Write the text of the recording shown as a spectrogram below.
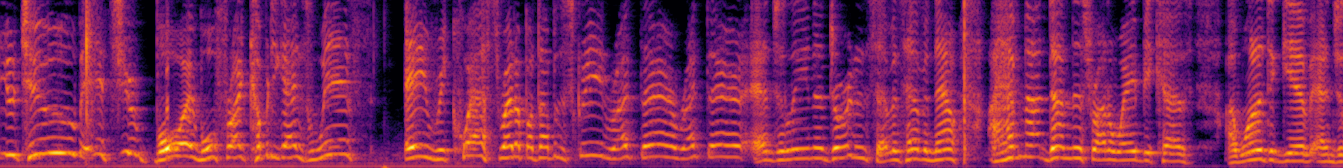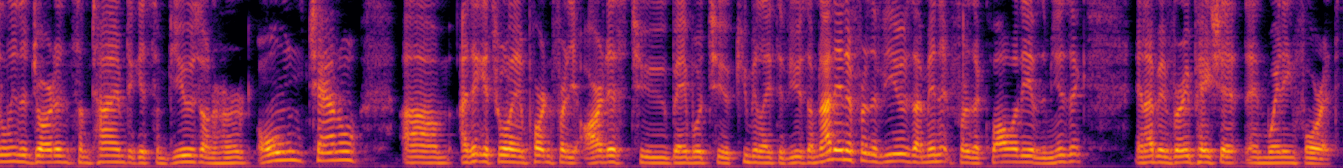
YouTube? It's your boy Wolf Rock coming to you guys with a request right up on top of the screen, right there, right there. Angelina Jordan, Seventh Heaven. Now, I have not done this right away because I wanted to give Angelina Jordan some time to get some views on her own channel. Um, I think it's really important for the artist to be able to accumulate the views. I'm not in it for the views, I'm in it for the quality of the music, and I've been very patient and waiting for it.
